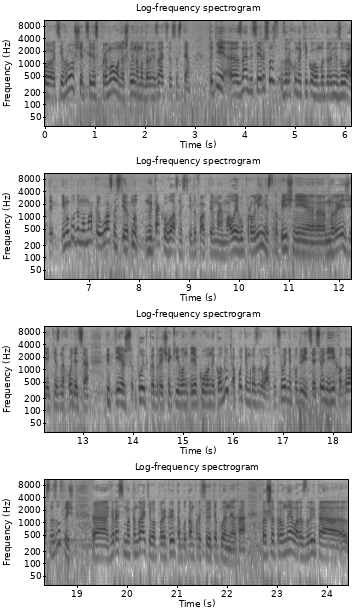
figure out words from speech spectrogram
е, ці гроші цілеспрямовано йшли на модернізацію систем. Тоді е, знайдеться і ресурс, за рахунок якого модернізувати, і ми будемо мати у власності. Ну ми і так у власності де-факто і маємо, але і в управлінні стратегічні мережі, які знаходяться під тією ж плиткою, до речі, яку вони кладуть, а потім розривають. От сьогодні подивіться, я сьогодні їхав до вас на зустріч. Герасима Кондратєва перекрита, бо там працює теплоенерго. Перша травнева розрита е,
